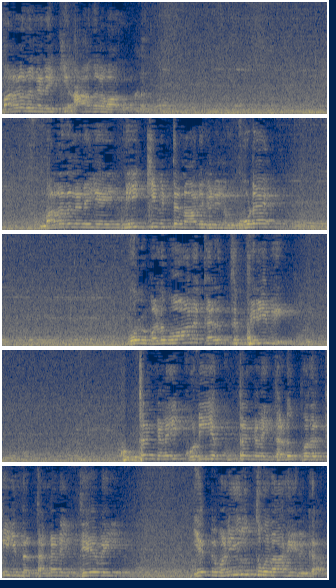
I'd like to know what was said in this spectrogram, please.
மரண நிலைக்கு ஆதரவாக உள்ளது. மரண நீக்கிவிட்ட நாடுகளிலும் கூட ஒரு வலுவான கருத்து பிரிவு குற்றங்களை கொடிய குற்றங்களை தடுப்பதற்கு இந்த தண்டனை தேவை என்று வலியுறுத்துவதாக இருக்கிறார்.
